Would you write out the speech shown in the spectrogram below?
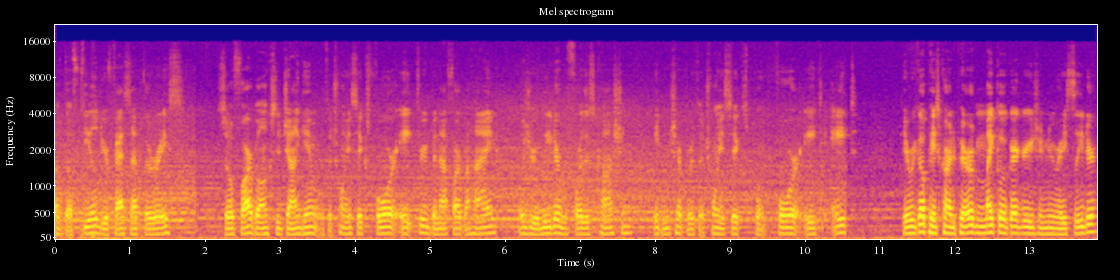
of the field. You're fast half the race. So far belongs to John Gambit with a 26.483, but not far behind. Was your leader before this caution. Aiden Shepard with a 26.488. Here we go. Pace car into pair. Michael Gregory is your new race leader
